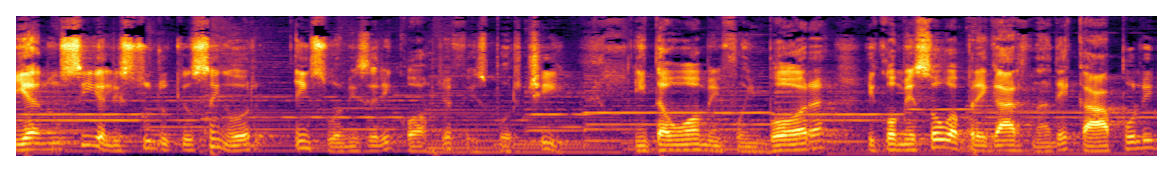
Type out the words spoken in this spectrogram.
e anuncia-lhes tudo que o Senhor, em sua misericórdia, fez por ti. Então o homem foi embora e começou a pregar na Decápole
